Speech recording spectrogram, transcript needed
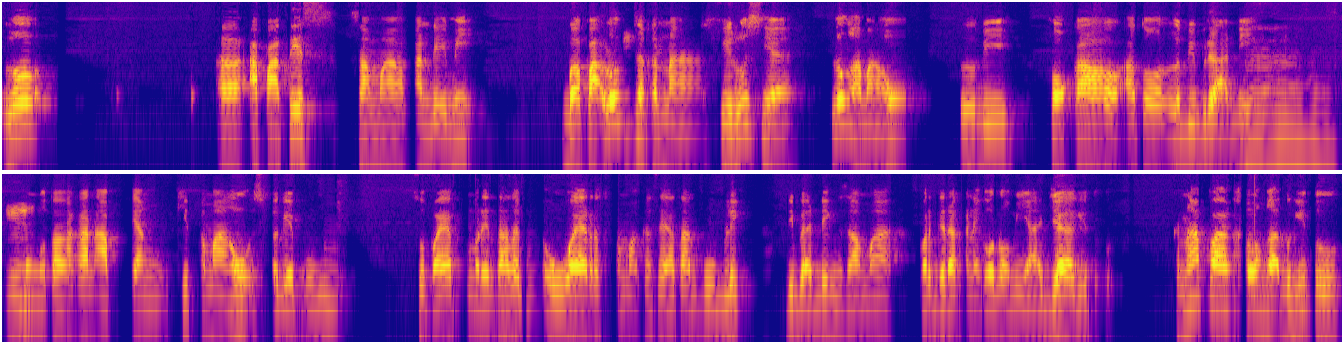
Lo uh, apatis sama pandemi. Bapak lo bisa kena virusnya. Lo nggak mau lebih vokal atau lebih berani hmm. mengutarakan apa yang kita mau sebagai publik supaya pemerintah lebih aware sama kesehatan publik dibanding sama pergerakan ekonomi aja gitu. Kenapa kalau nggak begitu?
